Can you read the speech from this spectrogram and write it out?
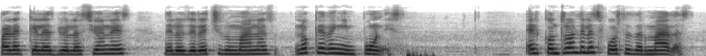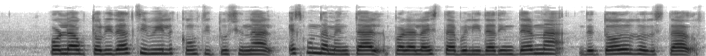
para que las violaciones de los derechos humanos no queden impunes. El control de las Fuerzas Armadas por la autoridad civil constitucional es fundamental para la estabilidad interna de todos los estados,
